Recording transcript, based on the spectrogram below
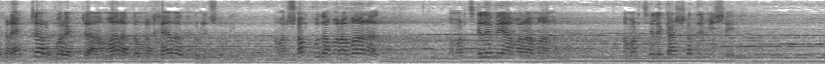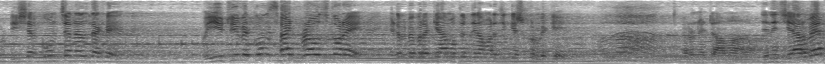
এখন একটার পর একটা আমানত আমরা খেয়ানত করে চলি। আমার সম্পদ আমার আমানত, আমার ছেলে মেয়ে আমার আমানত। আমার ছেলে কার সাথে মিশে? ও ডিশের কোন চ্যানেল দেখে? ইউটিউবে কোন সাইট ব্রাউজ করে? এটার ব্যাপারে কেমতের দিন আমার জিজ্ঞেস করবে কে? কারণ এটা আমার। যিনি চেয়ারম্যান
